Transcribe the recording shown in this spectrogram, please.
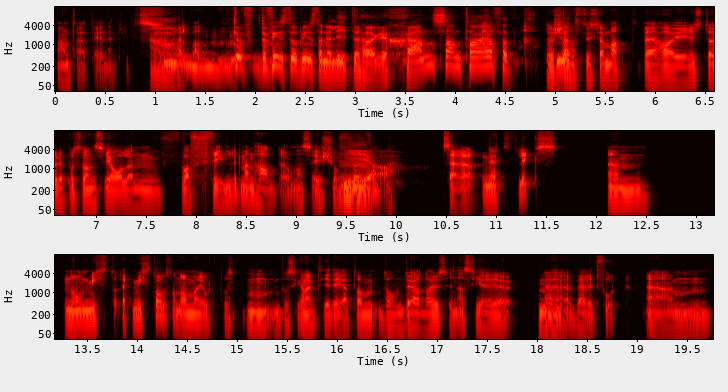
jag antar att det är Netflix själva. Då. Då, då finns det åtminstone lite högre chans antar jag. För att, då känns det som att det har ju större potential än vad filmen hade om man säger så. Ja. så här, Netflix, um, någon misstag, ett misstag som de har gjort på, mm, på senare tid är att de, de dödar ju sina serier Mm. eh, väldigt fort. Ehm,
